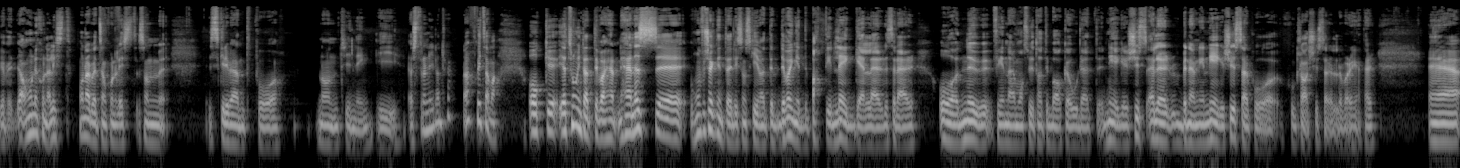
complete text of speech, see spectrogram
vet, ja, hon är journalist. Hon arbetar som journalist, som skribent på någon tidning i östra Nyland tror jag. Ja, skitsamma. Och jag tror inte att det var hennes, hon försökte inte liksom skriva att det, det var inget debattinlägg eller sådär och nu finnar måste vi ta tillbaka ordet negerkyss, eller benämningen negerkyssar på chokladkyssar eller vad det heter. Eh,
